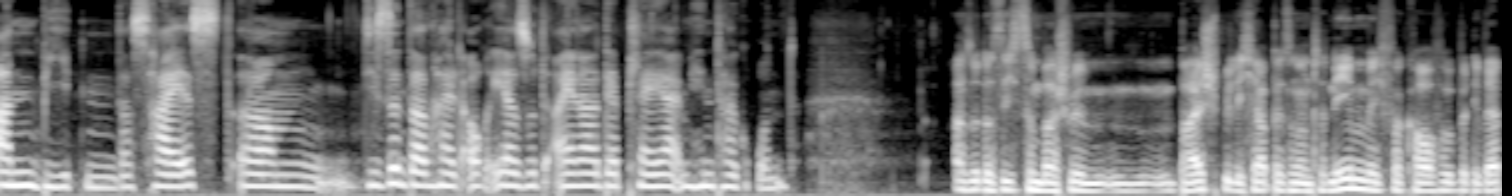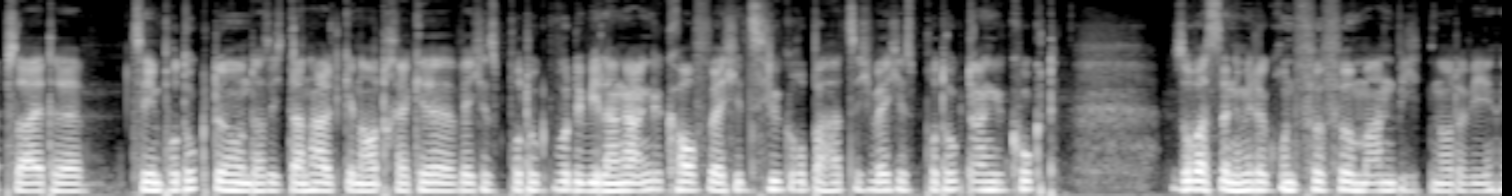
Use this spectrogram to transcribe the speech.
anbieten. Das heißt, ähm, die sind dann halt auch eher so einer der Player im Hintergrund. Also, dass ich zum Beispiel, Beispiel, ich habe jetzt ein Unternehmen, ich verkaufe über die Webseite zehn Produkte und dass ich dann halt genau trecke, welches Produkt wurde wie lange angekauft, welche Zielgruppe hat sich welches Produkt angeguckt. Sowas dann im Hintergrund für Firmen anbieten oder wie?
